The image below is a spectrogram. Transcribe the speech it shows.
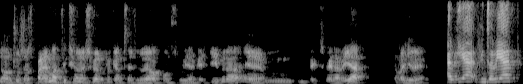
Doncs us esperem a Fiction Expert perquè ens ajudeu a construir aquest llibre eh, ben aviat. Que vagi bé. Aviat, fins aviat!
